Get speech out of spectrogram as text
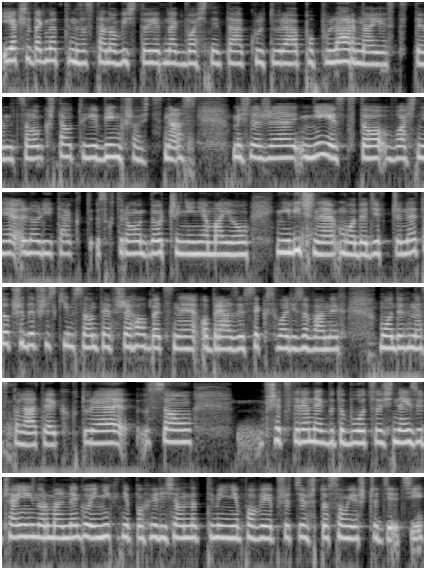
I jak się tak nad tym zastanowić, to jednak właśnie ta kultura popularna jest tym, co kształtuje większość z nas. Myślę, że nie jest to właśnie Lolita, z którą do czynienia mają nieliczne młode dziewczyny. To przede wszystkim są te wszechobecne obrazy seksualizowanych młodych nastolatek, które są przedstawiane jakby to było coś najzwyczajniejszego zwyczajnie normalnego i nikt nie pochyli się nad tym i nie powie, przecież to są jeszcze dzieci.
